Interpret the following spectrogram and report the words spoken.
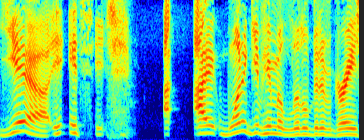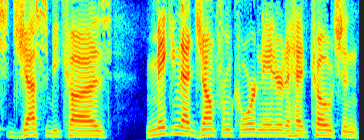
Yeah, it, it's. It, I, I want to give him a little bit of grace just because making that jump from coordinator to head coach and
